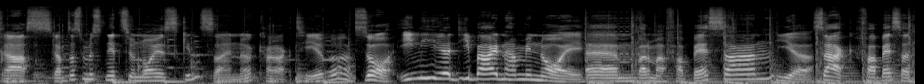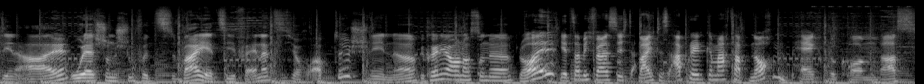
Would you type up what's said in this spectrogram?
Krass. Ich glaube, das müssten jetzt so neue Skins sein, ne? Charaktere. So, ihn hier, die beiden haben wir neu. Ähm, warte mal, verbessern. Hier, zack, verbessert den Aal. Oh, ist schon Stufe 2 jetzt hier. Verändert sich auch optisch? Nee, ne? Wir können ja auch noch so eine... Lol, jetzt habe ich, weiß nicht, weil ich das Upgrade gemacht habe, noch ein Pack bekommen. Krass,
